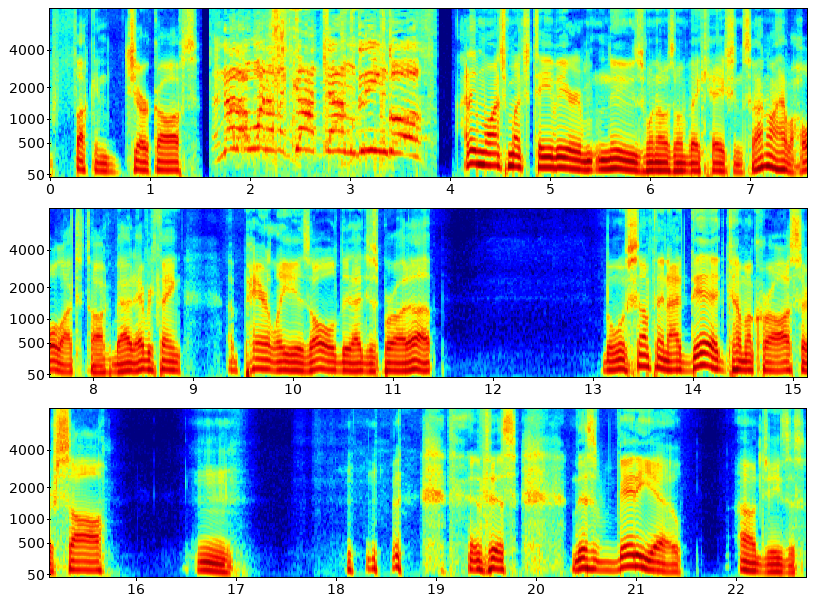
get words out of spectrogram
fucking jerk offs. Another one of the goddamn gringos! I didn't watch much TV or news when I was on vacation, so I don't have a whole lot to talk about. Everything apparently is old that I just brought up. But with something I did come across or saw, hmm, this this video. Oh Jesus!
